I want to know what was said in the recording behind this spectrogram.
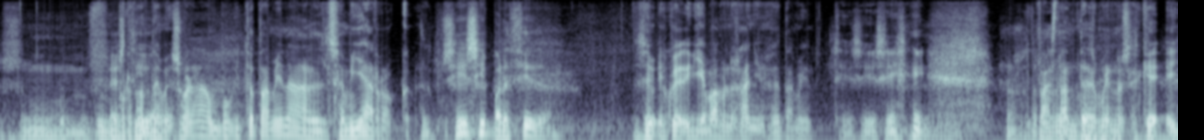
Es un Importante. Me suena un poquito también al Semilla Rock. ¿eh? Sí, sí, parecido. Sí, Lleva menos años ¿eh? también. Sí, sí, sí. Nosotros Bastantes menos. Es que eh,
